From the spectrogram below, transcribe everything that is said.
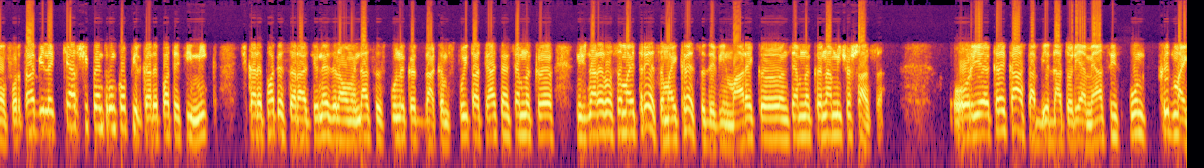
confortabile, chiar și pentru un copil care poate fi mic și care poate să raționeze la un moment dat să spună că dacă îmi spui toate astea înseamnă că nici n-are rost să mai trăiesc, să mai cresc, să devin mare, că înseamnă că n-am nicio șansă. Ori cred că asta e datoria mea, să-i spun cât mai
